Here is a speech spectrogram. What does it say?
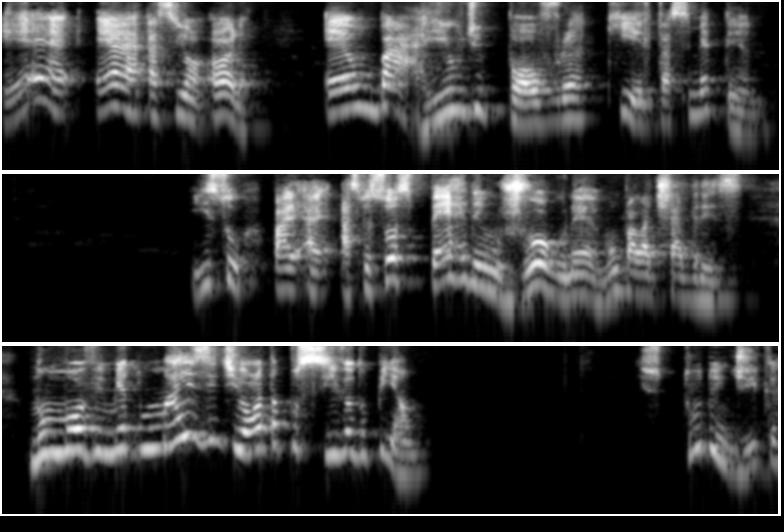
É, é assim, ó, olha, é um barril de pólvora que ele está se metendo. Isso, as pessoas perdem o jogo, né? Vamos falar de xadrez, no movimento mais idiota possível do peão. Isso tudo indica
